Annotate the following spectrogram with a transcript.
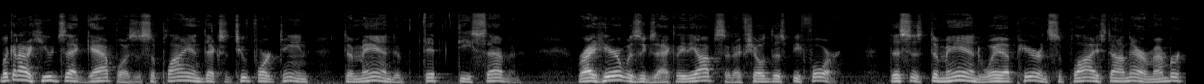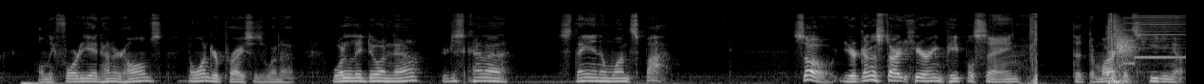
Look at how huge that gap was. The supply index of 214, demand of 57. Right here, it was exactly the opposite. I've showed this before. This is demand way up here and supplies down there. Remember, only 4,800 homes. No wonder prices went up. What are they doing now? They're just kind of staying in one spot. So you're going to start hearing people saying that the market's heating up,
